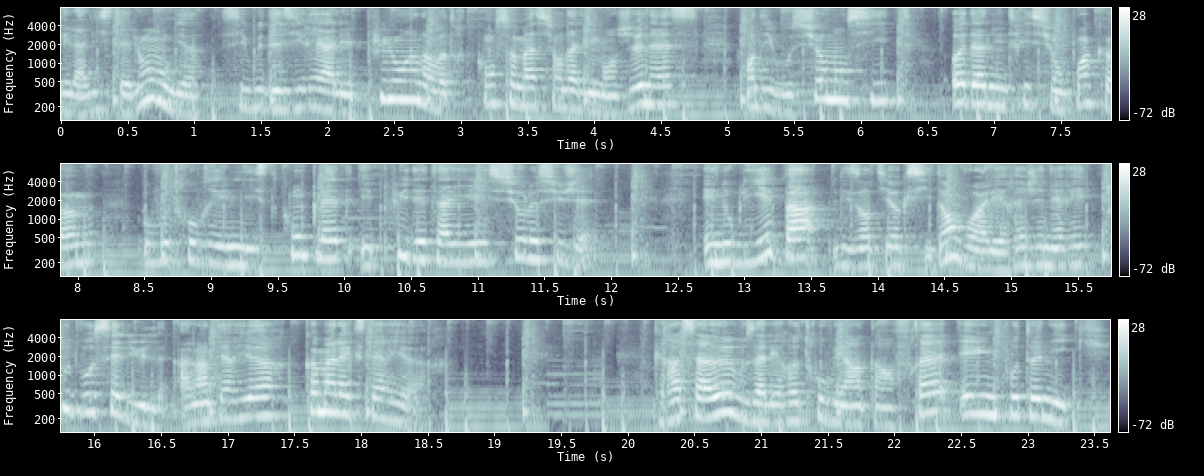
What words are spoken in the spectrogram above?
Et la liste est longue. Si vous désirez aller plus loin dans votre consommation d'aliments jeunesse, rendez-vous sur mon site odanutrition.com où vous trouverez une liste complète et plus détaillée sur le sujet. Et n'oubliez pas, les antioxydants vont aller régénérer toutes vos cellules, à l'intérieur comme à l'extérieur. Grâce à eux, vous allez retrouver un teint frais et une peau tonique.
